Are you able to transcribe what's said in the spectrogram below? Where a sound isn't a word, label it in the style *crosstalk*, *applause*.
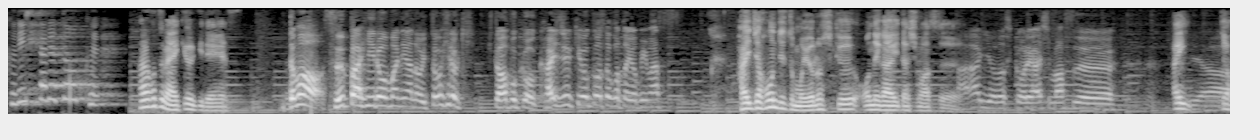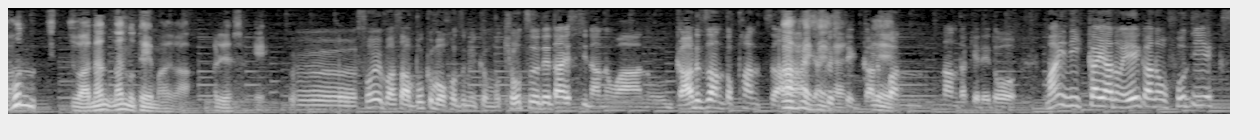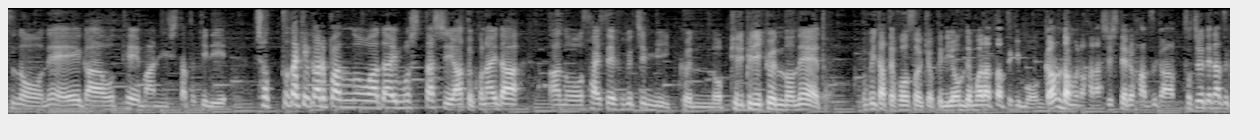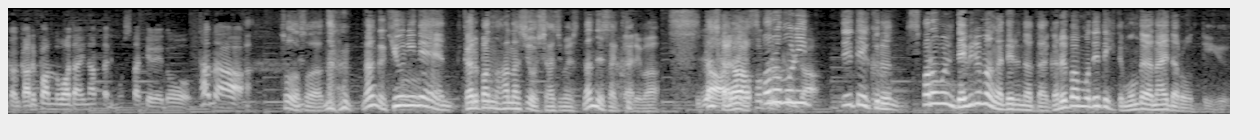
クリスタルトーク。原本野球機です。どうも、スーパーヒーローマニアの伊藤弘樹。人は僕を怪獣記憶男と呼びます。はい、じゃあ本日もよろしくお願いいたします。はい、よろしくお願いします。はい、いじゃあ本日は何何のテーマがあれでしたっけ？うーそういえばさ、僕も穂積君も共通で大好きなのは、あのガールズパンツァー、あはいはいはい略してガルパンなんだけれど、前に一回あの映画の 4DX のね、映画をテーマにしたときに、ちょっとだけガルパンの話題もしたし、あとこの間、あの、再生福珍味君のピリピリ君のね、飛び立て放送局に呼んでもらった時もガンダムの話してるはずが途中でなぜかガルパンの話題になったりもしたけれどただそうだそうだ、な *laughs* なんか急にね、ガルパンの話をし始めました。何でしたっけ、あれは？確かあれはいやスパロボに穂出てくる、スパロボにデビルマンが出るんだったらガルパンも出てきて問題はないだろうっていう。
